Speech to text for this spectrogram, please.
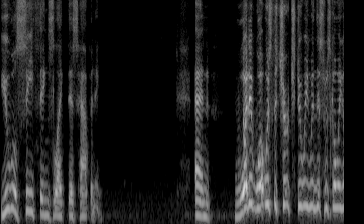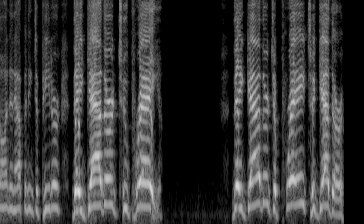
you will see things like this happening. And what did, what was the church doing when this was going on and happening to Peter? They gathered to pray. They gathered to pray together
